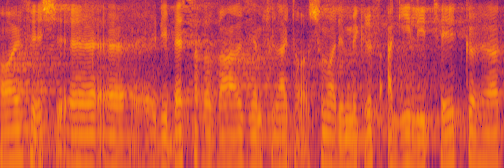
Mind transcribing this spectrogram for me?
häufig äh, äh, die bessere Wahl. Sie haben vielleicht auch schon mal den Begriff Agilität gehört,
